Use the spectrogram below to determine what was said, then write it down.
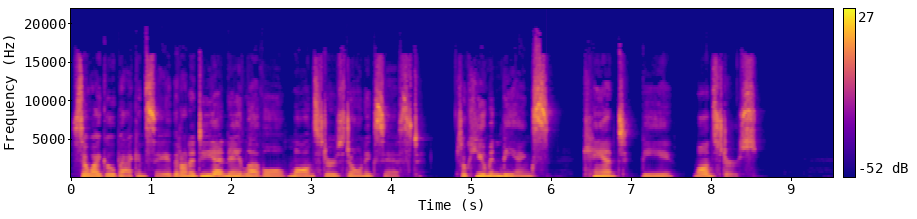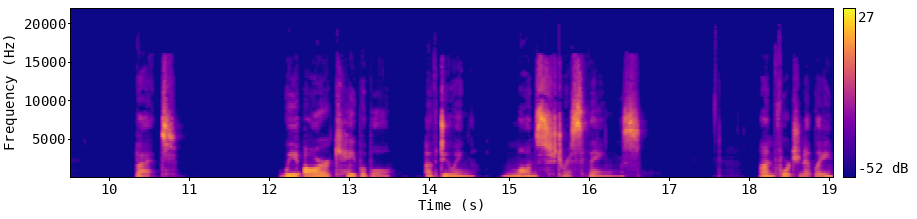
So I go back and say that on a DNA level, monsters don't exist. So human beings can't be monsters. But we are capable of doing monstrous things. Unfortunately,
